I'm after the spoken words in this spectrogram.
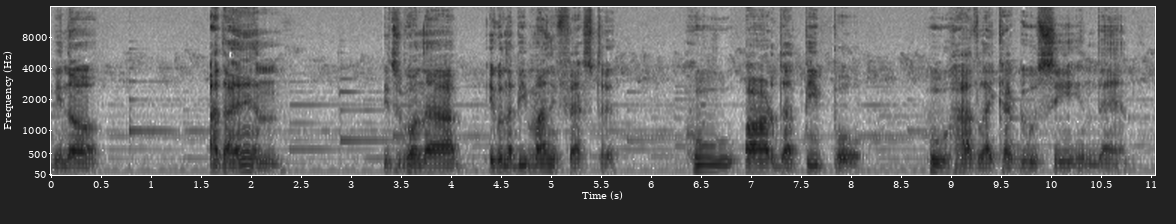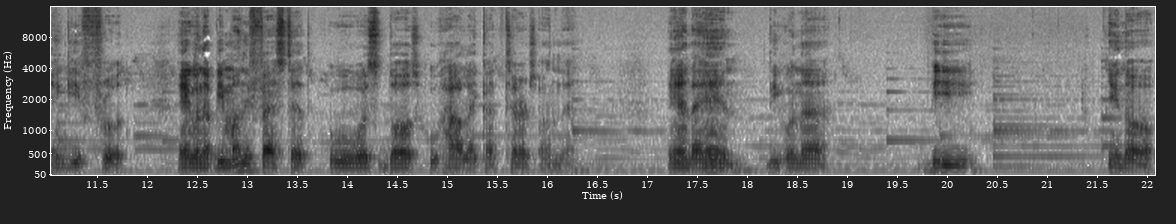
You know at the end it's gonna it's gonna be manifested who are the people who had like a good seed in them and give fruit. And gonna be manifested who was those who had like a thirst on them. And at the end they're gonna be you know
